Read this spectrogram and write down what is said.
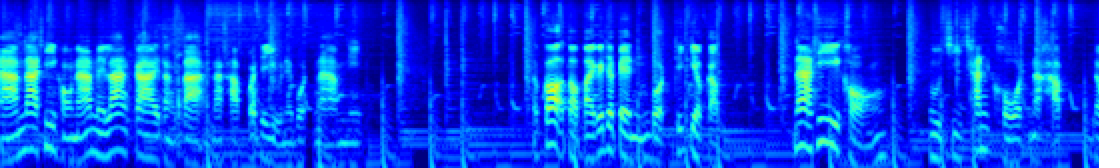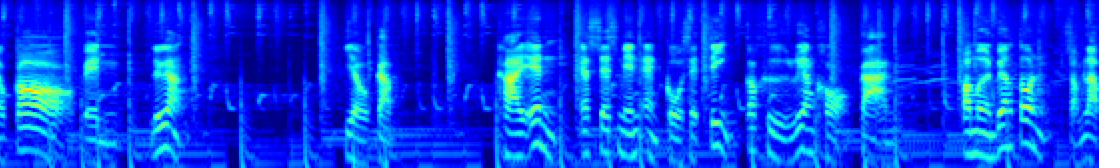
น้ำหน้าที่ของน้ำในร่างกายต่างๆนะครับ ก็จะอยู่ในบทน้ำนี้ แล้วก็ต่อไปก็จะเป็นบทที่เกี่ยวกับ หน้าที่ของ nutrition code นะครับ แล้วก็เป็นเรื่องเกี่ยวกับ client assessment and goal setting ก็คือเรื่องของการประเมินเบื้องต้นสำหรับ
